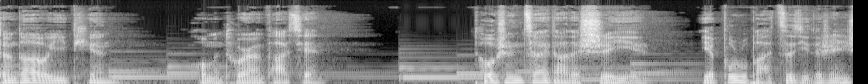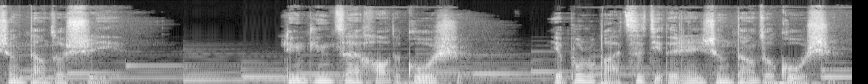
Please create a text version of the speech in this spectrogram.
等到有一天我们突然发现投身再大的事业也不如把自己的人生当做事业。聆听再好的故事也不如把自己的人生当做故事。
